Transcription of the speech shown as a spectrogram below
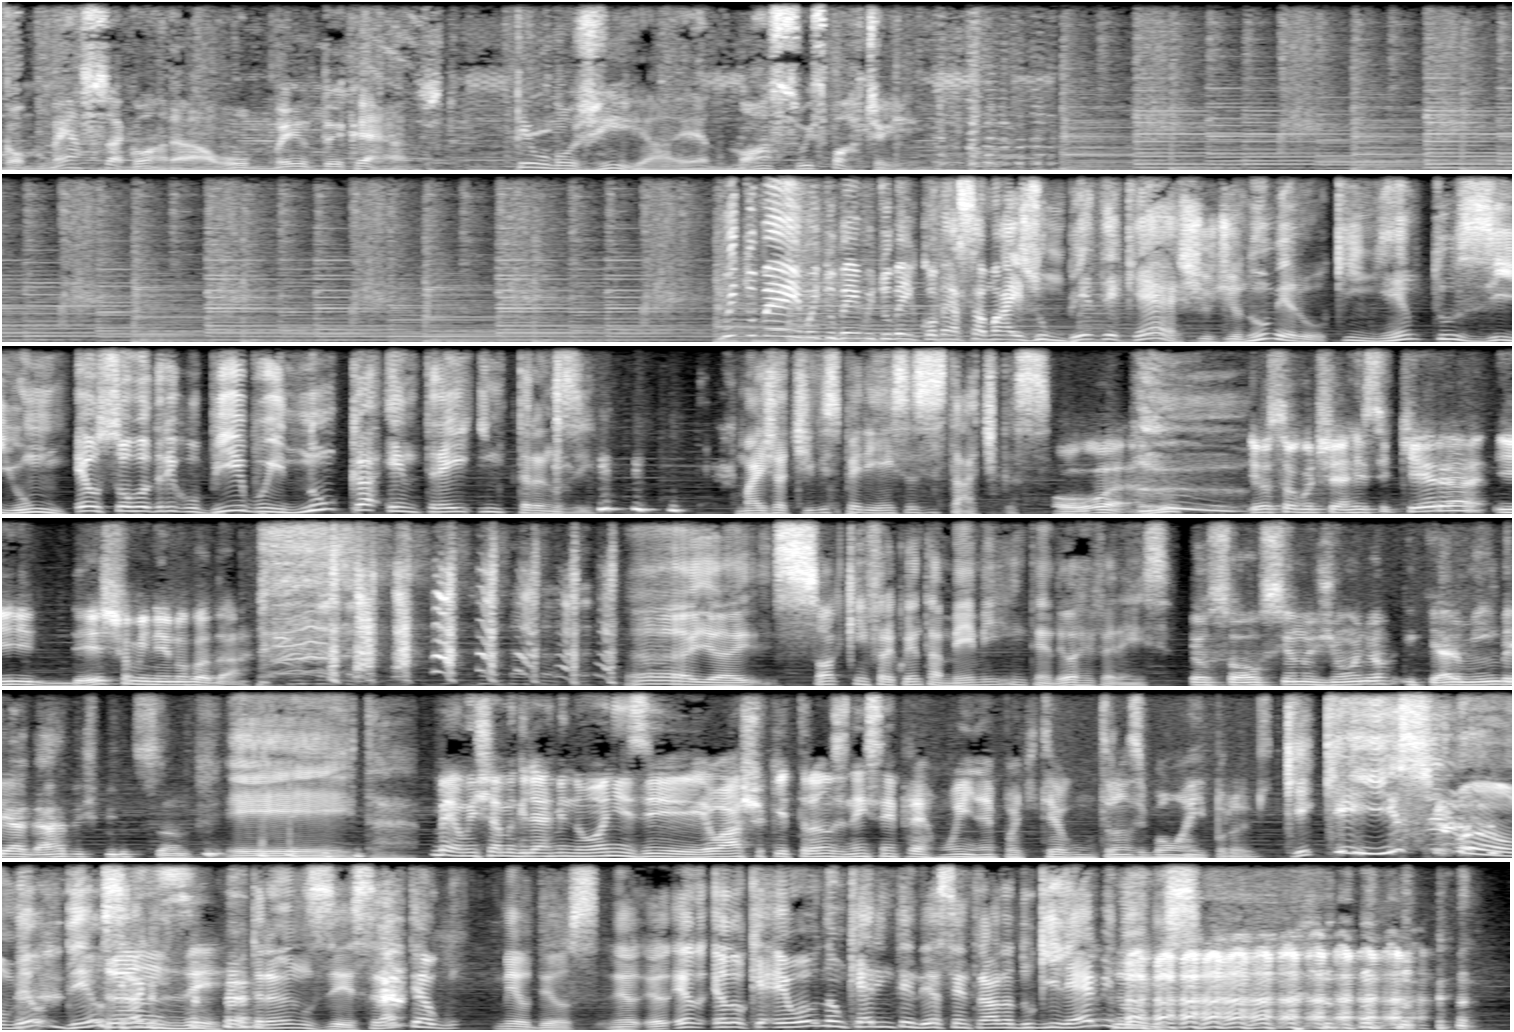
Começa agora o BTCast. Teologia é nosso esporte. Muito bem, muito bem, muito bem. Começa mais um BT Cash de número 501. Eu sou Rodrigo Bibo e nunca entrei em transe. Mas já tive experiências estáticas. Boa. Eu sou Gutierrez Siqueira e deixa o menino rodar. Ai, ai. Só quem frequenta meme entendeu a referência. Eu sou Alcino Júnior e quero me embriagar do Espírito Santo. Eita. Bem, eu me chamo Guilherme Nunes e eu acho que transe nem sempre é ruim, né? Pode ter algum transe bom aí por aí. Que que é isso, irmão? Meu Deus. Transe. Será que... Transe. Será que tem algum... Meu Deus, eu, eu, eu, não quero, eu não quero entender essa entrada do Guilherme Nunes.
